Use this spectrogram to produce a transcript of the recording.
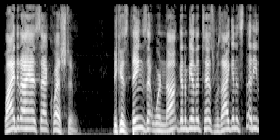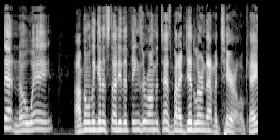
Why did I ask that question? Because things that were not going to be on the test, was I going to study that? No way. I'm only going to study the things that are on the test, but I did learn that material, okay?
